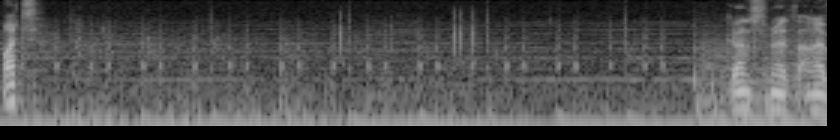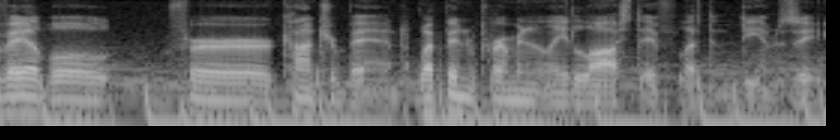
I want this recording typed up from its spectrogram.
What? Gunsmith unavailable for contraband. Weapon permanently lost if left in DMZ.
